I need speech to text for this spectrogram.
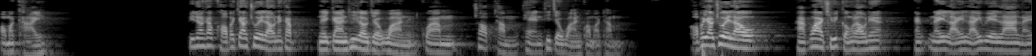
ออกมาขาย พี่น้องครับขอพระเจ้าช่วยเรานะครับ ในการที่เราจะหวานความชอบธรรมแทนที่จะหวานความอธรรม ขอพระเจ้าช่วยเราหากว่าชีวิตของเราเนี่ยในหลายหลายเวลาหลาย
